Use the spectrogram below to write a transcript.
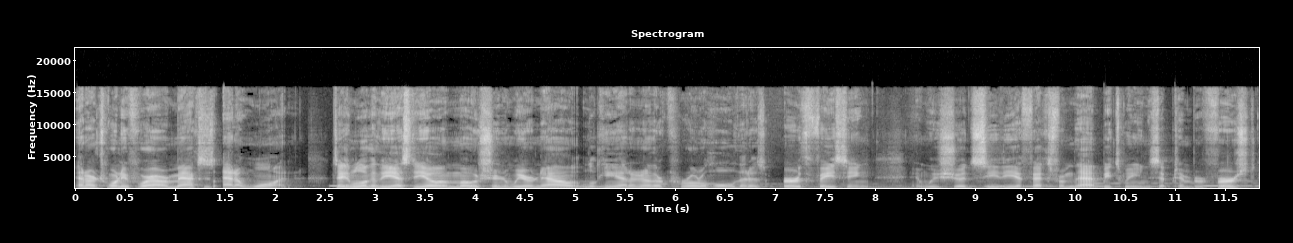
and our 24 hour max is at a 1. Taking a look at the SDO in motion, we are now looking at another coronal hole that is Earth facing, and we should see the effects from that between September 1st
